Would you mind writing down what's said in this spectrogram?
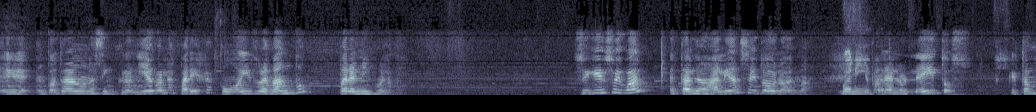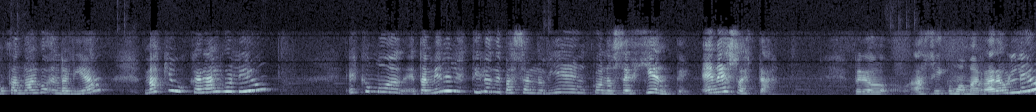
eh, encontraron una sincronía con las parejas como ir remando para el mismo lado. Así que eso igual, están las alianzas y todo lo demás. Y Bonito. para los leitos que están buscando algo, en realidad, más que buscar algo, Leo, es como eh, también el estilo de pasarlo bien, conocer gente. En eso está. Pero así como amarrar a un Leo,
